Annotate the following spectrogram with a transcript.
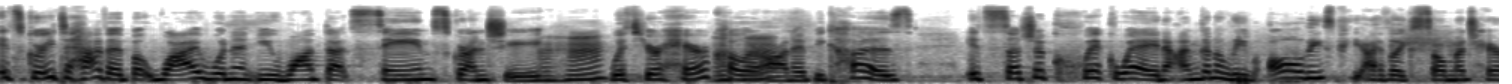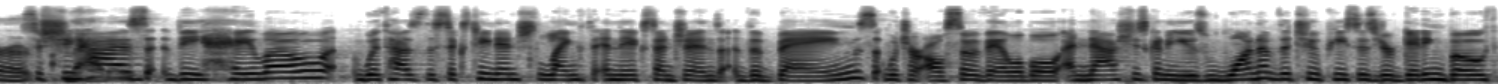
it's great to have it, but why wouldn't you want that same scrunchie Mm-hmm. with your hair color on it? Because it's such a quick way. Now I'm gonna leave all these, I have like so much hair. So she has the halo, with has the 16 inch length in the extensions, the bangs, which are also available. And now she's gonna use one of the two pieces. You're getting both.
